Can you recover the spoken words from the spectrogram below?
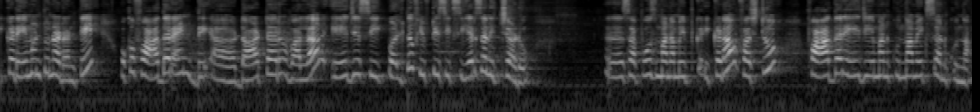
ఇక్కడ ఏమంటున్నాడంటే ఒక ఫాదర్ అండ్ డాటర్ వాళ్ళ ages equal to fifty six years అని ఇచ్చాడు. సపోజ్ మనం ఇక్కడ ఫస్ట్ ఫాదర్ ఏజ్ ఏమనుకుందాం ఎక్స్ అనుకుందాం.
